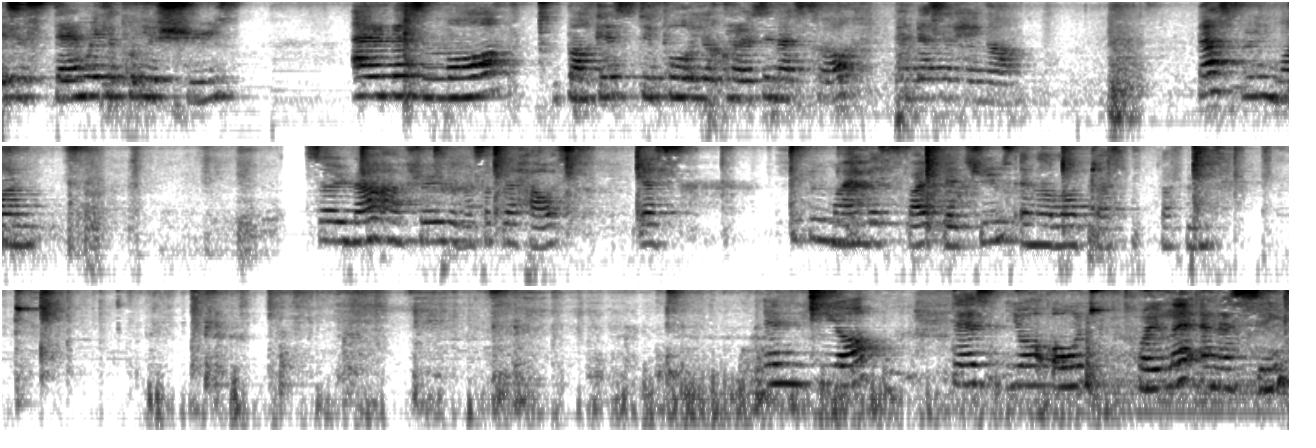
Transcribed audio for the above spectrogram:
is a stand where you can put your shoes. And there's more buckets to put your clothes in as well. And there's a hanger. That's room one. So now I'll show you the rest of the house. Yes, keep in mind there's five bedrooms and a lot of bathrooms. In here, there's your own toilet and a sink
